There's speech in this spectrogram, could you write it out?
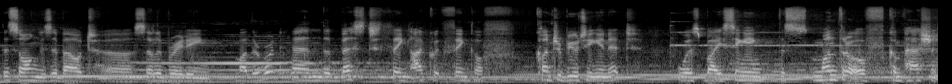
The song is about uh, celebrating motherhood, and the best thing I could think of contributing in it was by singing this mantra of compassion.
